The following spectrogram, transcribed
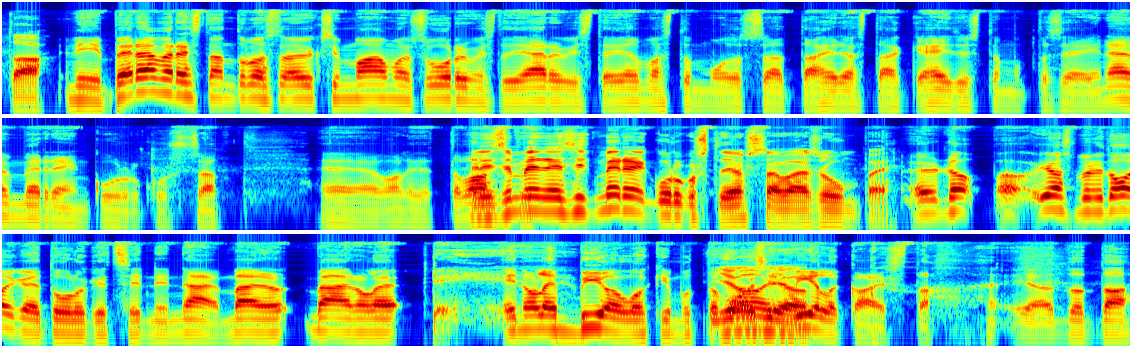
Niin, Perämerestä on tulossa yksi maailman suurimmista järvistä. Ilmastonmuutos saattaa hidastaa kehitystä, mutta se ei näy merenkurkussa valitettavasti. Eli se menee sitten merenkurkusta jossain vaiheessa umpeen. No, jos mä nyt oikein tulkitsin, niin näin. Mä en, mä en, ole, en ole biologi, mutta Joo, voisin joo. vilkaista. Ja tota,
